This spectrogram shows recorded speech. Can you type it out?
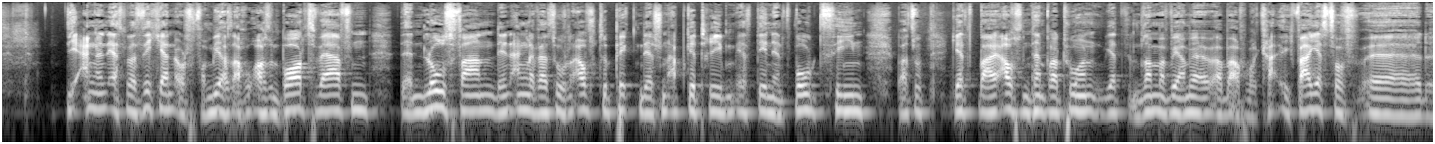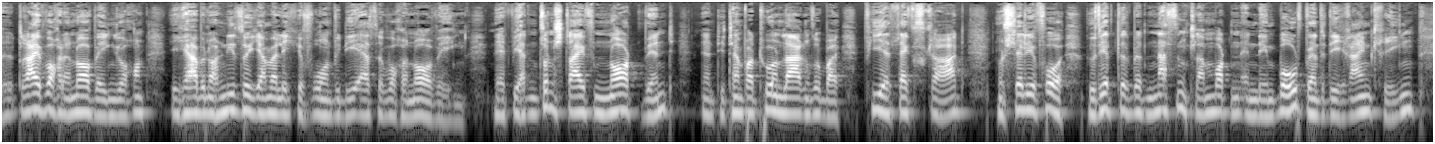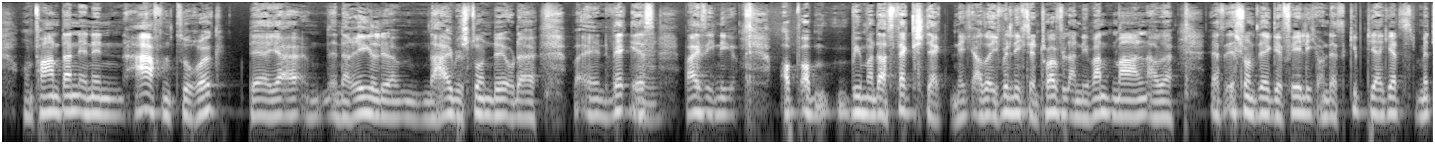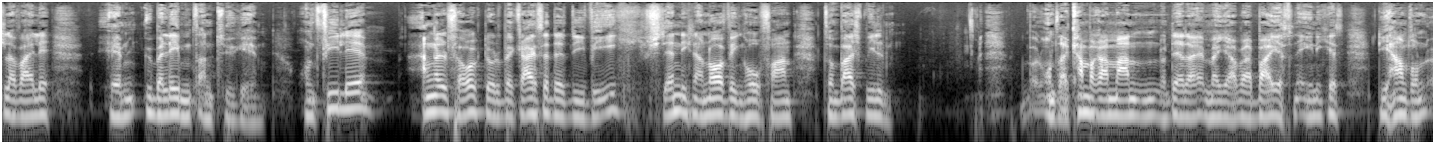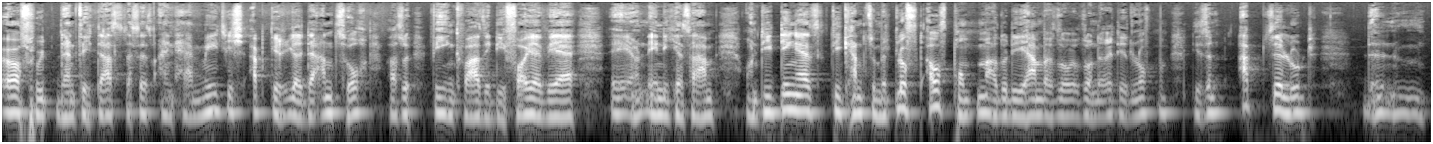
die Angeln erstmal sichern, oder von mir aus auch aus dem Board werfen, dann losfahren, den Angler versuchen aufzupicken, der schon abgetrieben ist, den ins Boot ziehen. Was so, jetzt bei Außentemperaturen, jetzt im Sommer, wir haben ja aber auch, ich war jetzt vor äh, drei Wochen in Norwegen, Jochen. Ich habe noch nie so jämmerlich gefroren wie die erste Woche in Norwegen. Wir hatten so einen steifen Nordwind, die Temperaturen lagen so bei vier, sechs Grad. Nun stell dir vor, du sitzt mit nassen Klamotten in dem Boot, wenn sie dich reinkriegen und fahren dann in den Hafen zurück zurück, der ja in der Regel eine halbe Stunde oder weg ist, mhm. weiß ich nicht, ob, ob, wie man das wegsteckt, nicht? Also ich will nicht den Teufel an die Wand malen, aber es ist schon sehr gefährlich und es gibt ja jetzt mittlerweile ähm, Überlebensanzüge. Und viele Angelverrückte oder Begeisterte, die wie ich ständig nach Norwegen hochfahren, zum Beispiel unser Kameramann, der da immer ja dabei ist und ähnliches, die haben so ein Earthsuit, nennt sich das. Das ist ein hermetisch abgeriegelter Anzug, also wie ihn quasi die Feuerwehr äh, und ähnliches haben. Und die Dinger, die kannst du mit Luft aufpumpen, also die haben so, so eine richtige Luftpumpe, die sind absolut äh,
